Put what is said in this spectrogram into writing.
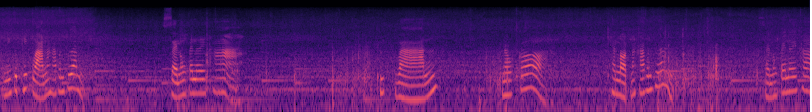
อันนี้คือพริกหวานนะคะเพื่อนๆ ใส่ลงไปเลยค่ะพริกหวาน แล้วก็แครอทนะคะเพื่อนๆ ใส่ลงไปเลยค่ะ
